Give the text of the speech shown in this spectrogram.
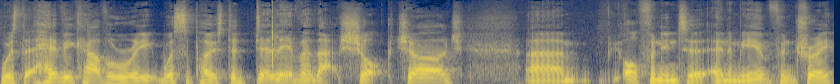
was that heavy cavalry was supposed to deliver that shock charge um, often into enemy infantry,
